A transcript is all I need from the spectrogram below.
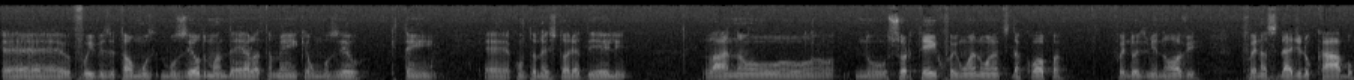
É, eu fui visitar o mu- Museu do Mandela também, que é um museu que tem é, contando a história dele. Lá no, no sorteio, que foi um ano antes da Copa, que foi em 2009, foi na cidade do Cabo.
